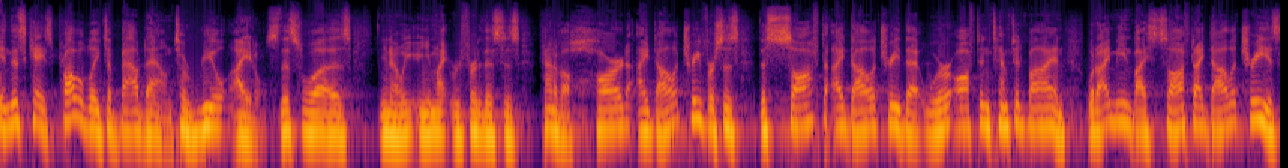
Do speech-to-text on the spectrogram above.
in this case, probably to bow down to real idols. This was, you know, you might refer to this as kind of a hard idolatry versus the soft idolatry that we're often tempted by. And what I mean by soft idolatry is,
